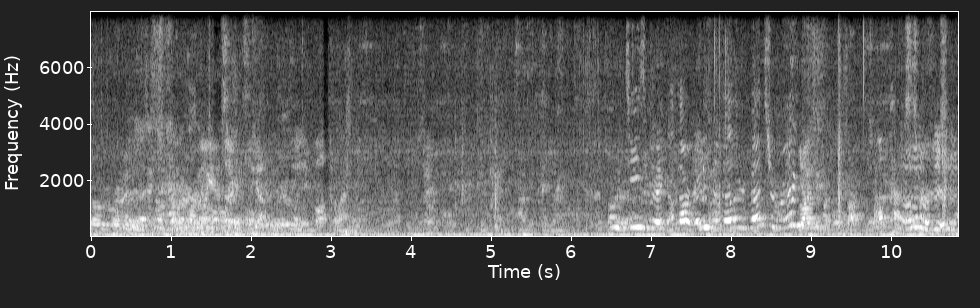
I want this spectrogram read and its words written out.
Oh, Oh, jeez, Rick. I'm not ready for another adventure, Rick. I'll pass Oh, turn. dude.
